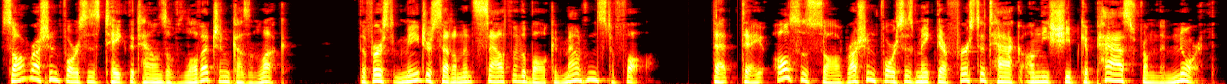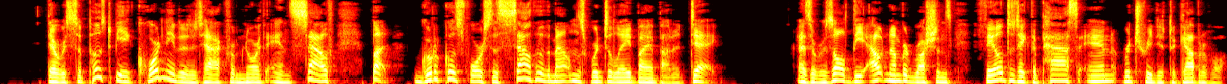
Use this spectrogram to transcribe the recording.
saw Russian forces take the towns of Lovech and Kazanluk, the first major settlements south of the Balkan Mountains to fall. That day also saw Russian forces make their first attack on the Shipka Pass from the north. There was supposed to be a coordinated attack from north and south, but Gurko's forces south of the mountains were delayed by about a day. As a result, the outnumbered Russians failed to take the pass and retreated to Gabrovo.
